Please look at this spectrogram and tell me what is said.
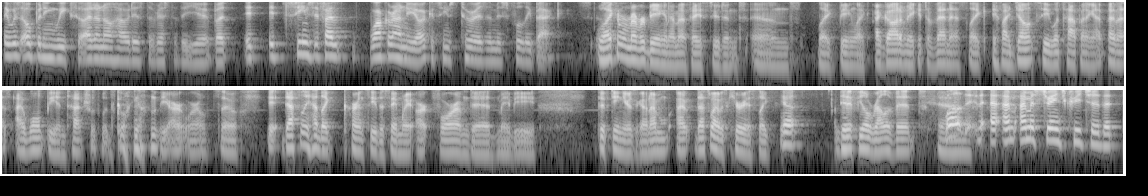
it was opening week so i don't know how it is the rest of the year but it it seems if i walk around new york it seems tourism is fully back it's, Well, I uh, can remember being an MFA student and like being like, I got to make it to Venice. Like, if I don't see what's happening at Venice, I won't be in touch with what's going on in the art world. So it definitely had like currency the same way Artforum did maybe 15 years ago. And I'm I, that's why I was curious. Like, yeah did it feel relevant? Well, And- th- I'm I'm a strange creature that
